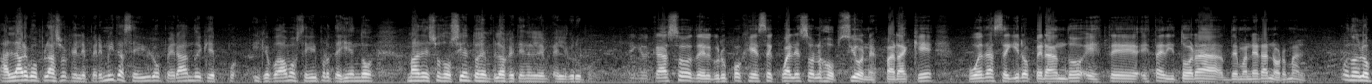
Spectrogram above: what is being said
a largo plazo que le permita seguir operando y que, y que podamos seguir protegiendo más de esos 200 empleos que tiene el, grupo. En el caso del grupo GS, ¿cuáles son las opciones para que pueda seguir operando este, esta editora de manera normal? Bueno, lo,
